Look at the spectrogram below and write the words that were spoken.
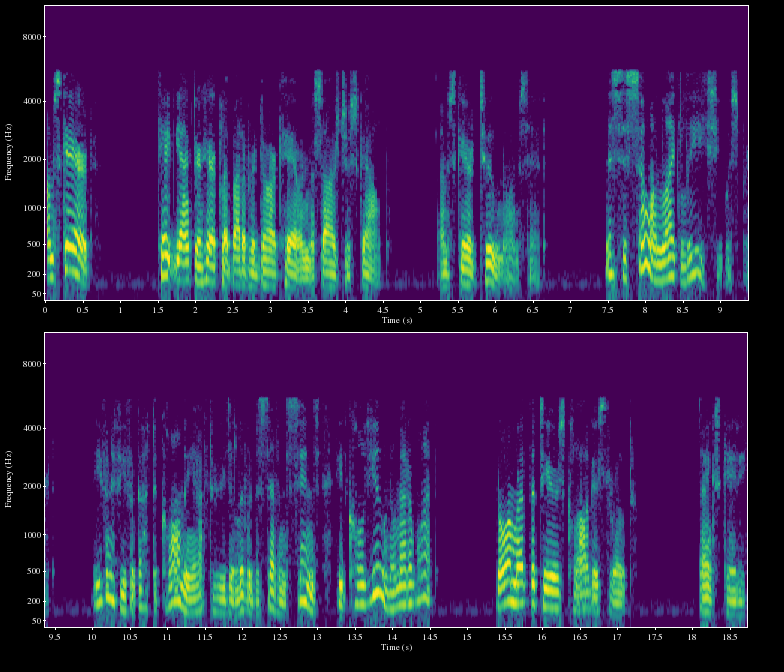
I'm scared. Kate yanked her hair clip out of her dark hair and massaged her scalp. I'm scared too, Norm said. This is so unlike Lee, she whispered. Even if he forgot to call me after he delivered the seven sins, he'd call you no matter what. Norm let the tears clog his throat. Thanks, Katie.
